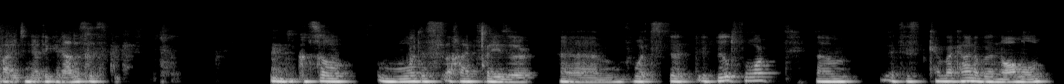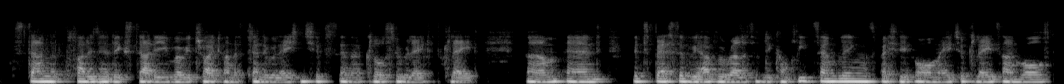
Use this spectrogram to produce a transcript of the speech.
phylogenetic analysis. So what is a HybPhaser? Um, what's it built for? Um, it is kind of a normal standard phylogenetic study where we try to understand the relationships in a closely related clade. Um, and it's best if we have a relatively complete sampling, especially if all major clades are involved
